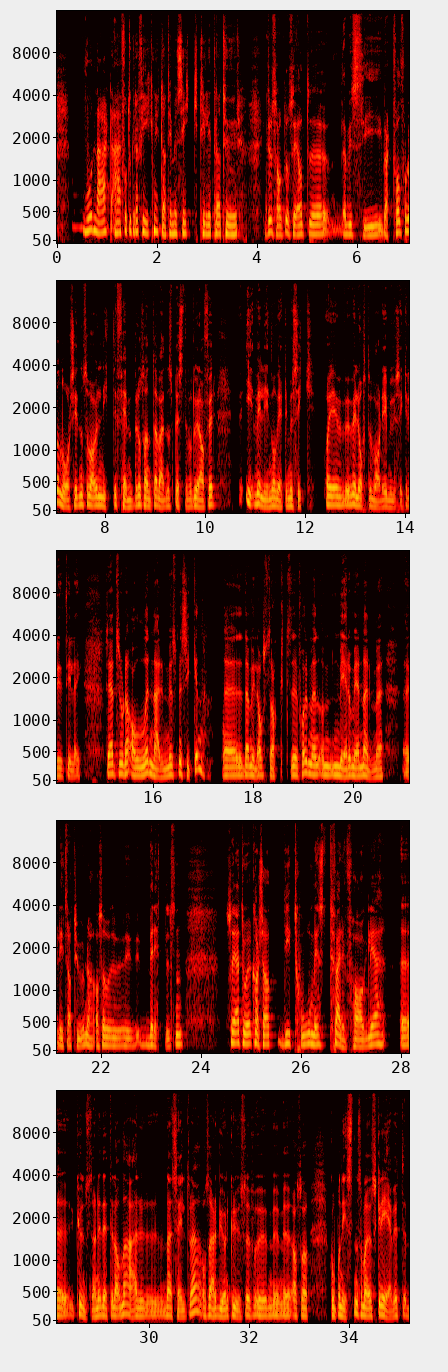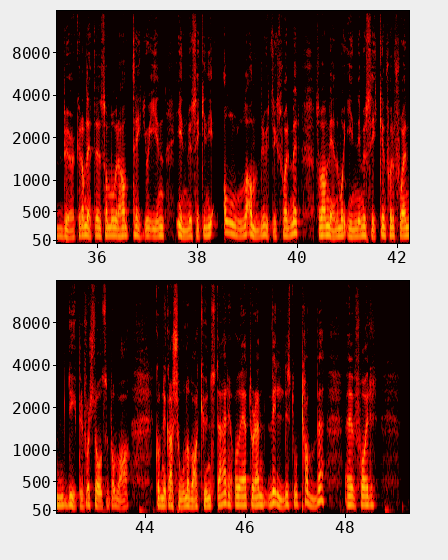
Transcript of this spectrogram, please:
Hvor nært er fotografi knytta til musikk, til litteratur? Interessant å se at eh, jeg vil si, i hvert fall for noen år siden så var vel 95% av verdens beste fotografer veldig involvert i musikk. Og veldig ofte var de musikere i tillegg. Så jeg tror det er aller nærmest musikken. Eh, det er en veldig abstrakt eh, form, men mer og mer nærme litteraturen. Altså berettelsen. Så jeg tror kanskje at de to mest tverrfaglige eh, kunstnerne i dette landet er meg selv, tror jeg, og så er det Bjørn Kruse, altså komponisten, som har jo skrevet bøker om dette, hvor han trekker jo inn musikken i alle andre uttrykksformer som han mener må inn i musikken for å få en dypere forståelse på hva kommunikasjon og hva kunst er. Og jeg tror det er en veldig stor tabbe eh, for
